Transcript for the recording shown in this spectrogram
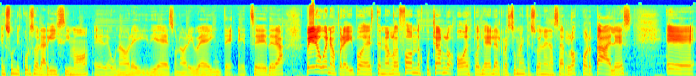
es, un discurso larguísimo, eh, de una hora y diez, una hora y veinte, etcétera. Pero bueno, por ahí podés tenerlo de fondo, escucharlo o después leer el resumen que suelen hacer los portales. Eh,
